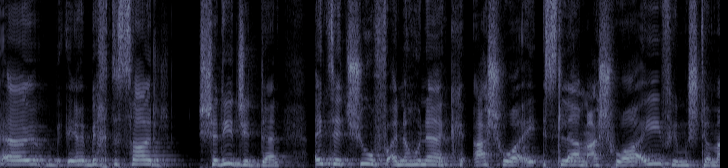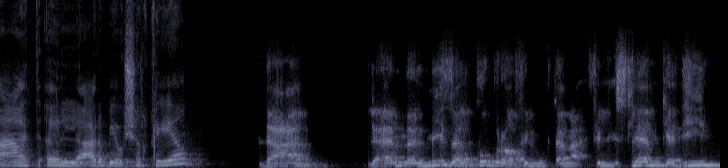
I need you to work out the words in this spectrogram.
آه، باختصار شديد جدا. أنت تشوف أن هناك عشوائي إسلام عشوائي في مجتمعات العربية والشرقية؟ نعم لأن الميزة الكبرى في المجتمع في الإسلام كدين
